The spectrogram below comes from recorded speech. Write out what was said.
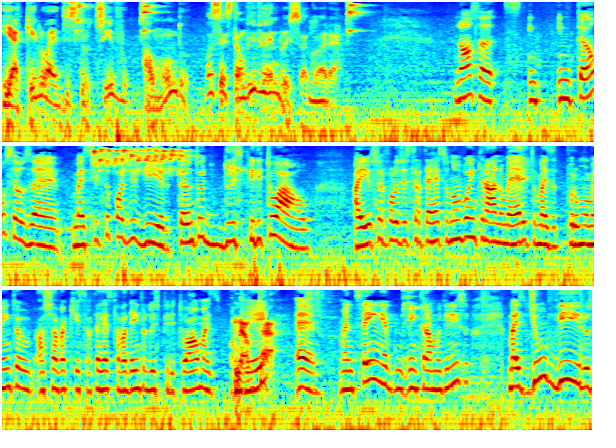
e aquilo é destrutivo ao mundo? Vocês estão vivendo isso agora. Nossa, en- então, seu Zé, mas se isso pode vir tanto do espiritual. Aí o senhor falou de extraterrestre, eu não vou entrar no mérito, mas por um momento eu achava que extraterrestre estava dentro do espiritual, mas. ok. Não tá. É, mas sem entrar muito nisso. Mas de um vírus.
